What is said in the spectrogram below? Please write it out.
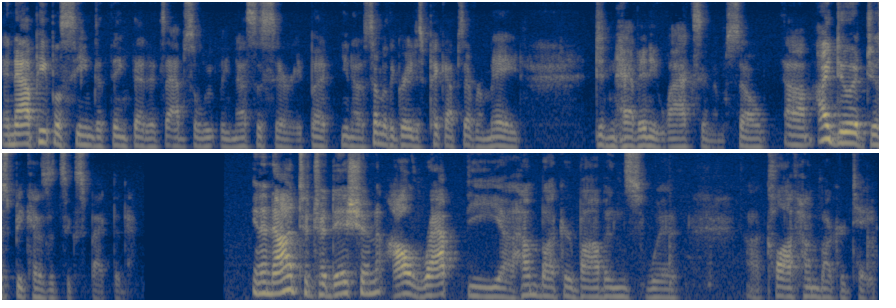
And now people seem to think that it's absolutely necessary. But, you know, some of the greatest pickups ever made didn't have any wax in them. So um, I do it just because it's expected. In a nod to tradition, I'll wrap the uh, humbucker bobbins with uh, cloth humbucker tape.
